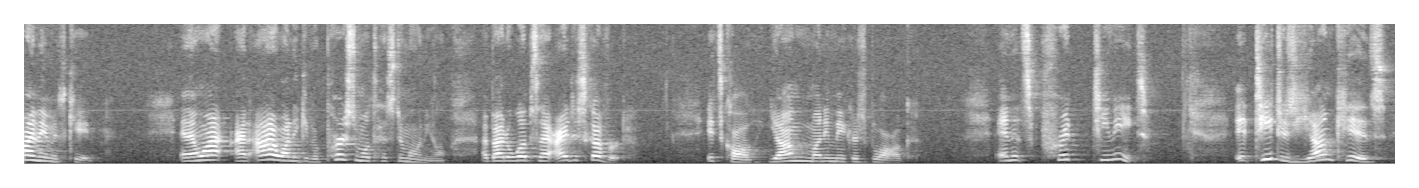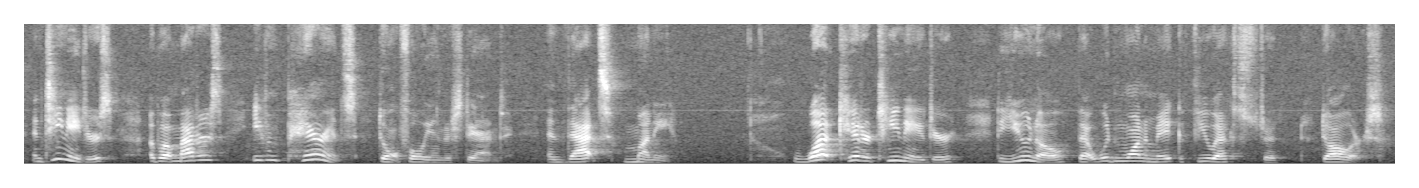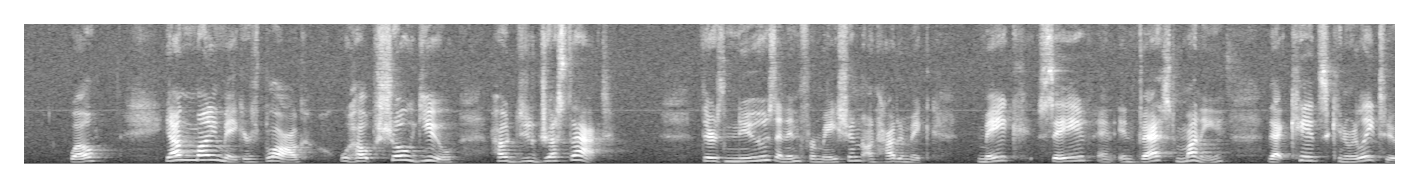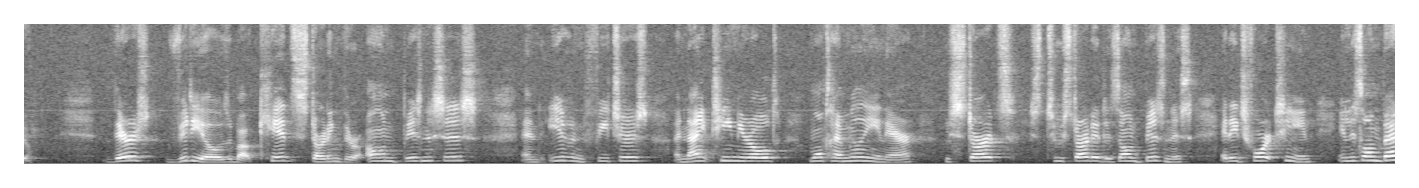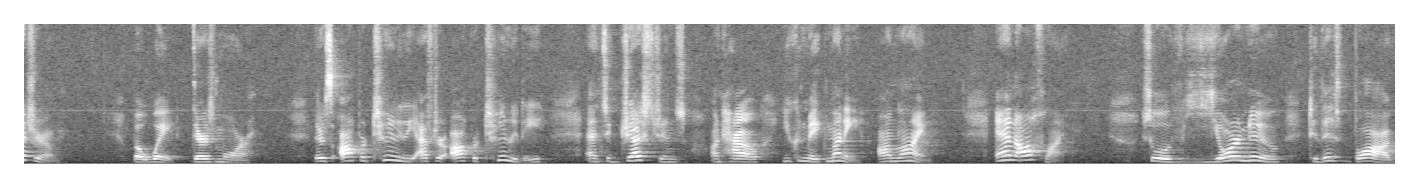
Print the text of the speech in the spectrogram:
My name is Kaden, and I want and I want to give a personal testimonial about a website I discovered. It's called Young Moneymakers Blog, and it's pretty neat. It teaches young kids and teenagers about matters even parents don't fully understand, and that's money. What kid or teenager do you know that wouldn't want to make a few extra dollars? Well, Young Moneymakers blog will help show you how to do just that. There's news and information on how to make make, save and invest money that kids can relate to. There's videos about kids starting their own businesses and even features a 19-year-old multimillionaire who starts who started his own business at age 14 in his own bedroom. But wait, there's more. There's opportunity after opportunity and suggestions on how you can make money online and offline. So if you're new to this blog,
